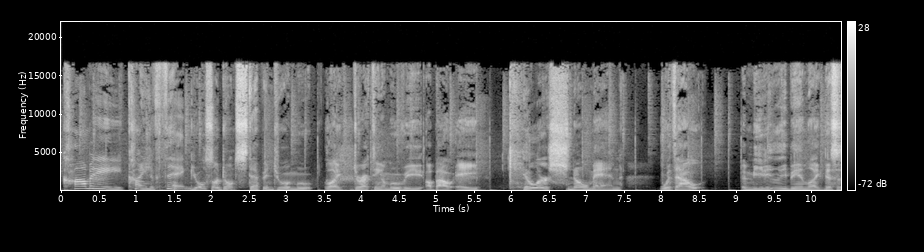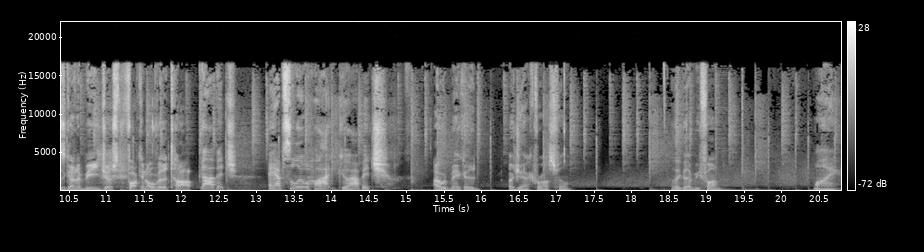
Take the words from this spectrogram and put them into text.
comedy kind of thing. you also don't step into a movie like directing a movie about a killer snowman without immediately being like this is gonna be just fucking over the top Garbage. Absolute hot garbage. I would make a, a jack frost film i think that'd be fun Why?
